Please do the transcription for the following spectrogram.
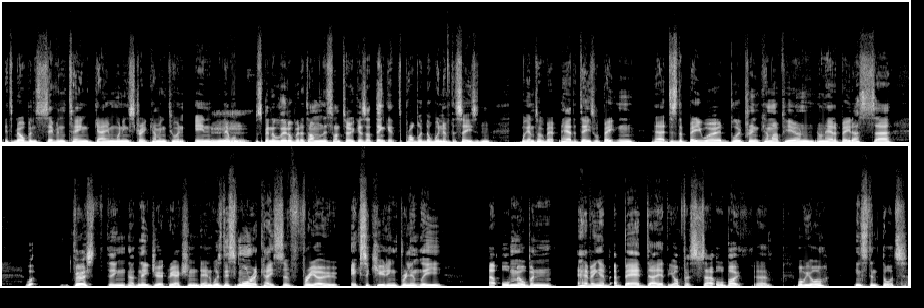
It's Melbourne's 17 game winning streak coming to an end. Mm. Now, we'll mm. spend a little bit of time on this one too, because I think it's probably the win of the season. We're going to talk about how the D's were beaten. Uh, does the B word blueprint come up here on, on how to beat us? Uh, what first thing, uh, knee jerk reaction, Dan, was this more a case of Freo executing brilliantly uh, or Melbourne having a, a, bad day at the office uh, or both? Uh, what were your instant thoughts?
